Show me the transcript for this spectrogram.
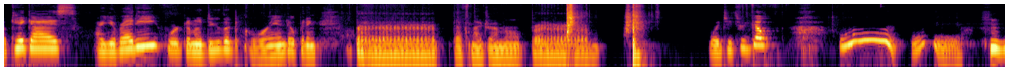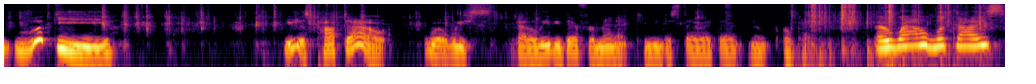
Okay, guys, are you ready? We're going to do the grand opening. Brrr, that's my drum roll. Brrr. One, two, three, go. Ooh, ooh. Looky. You just popped out. Well, we got to leave you there for a minute. Can you just stay right there? Nope. Okay. Oh, wow. Look, guys.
